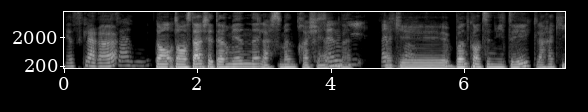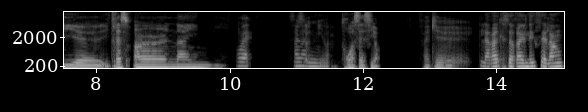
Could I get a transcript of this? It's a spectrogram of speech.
Merci, Clara. Vous. Ton, ton stage se termine la semaine prochaine. Ben, Fait que, euh, bonne continuité. Clara, qui, euh, il te reste un an et demi. Ouais. Un an et demi, ouais. Trois sessions. Fait que, euh, Clara qui sera une excellente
